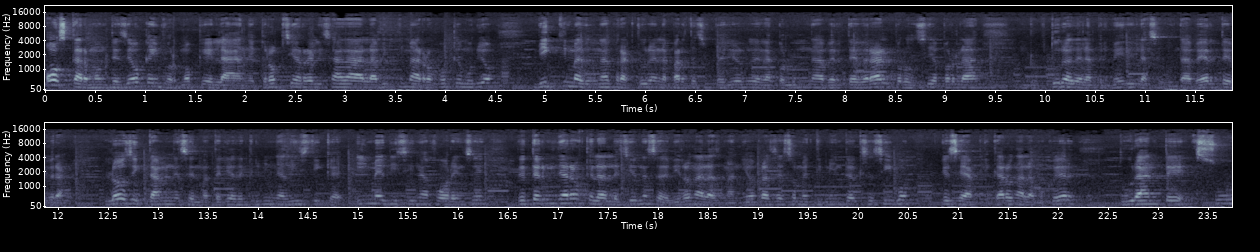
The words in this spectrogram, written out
Oscar Montes de Oca informó que la necropsia realizada a la víctima arrojó que murió víctima de una fractura en la parte superior de la columna vertebral producida por la ruptura de la primera y la segunda vértebra. Los dictámenes en materia de criminalística y medicina forense determinaron que las lesiones se debieron a las maniobras de sometimiento excesivo que se aplicaron a la mujer durante su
